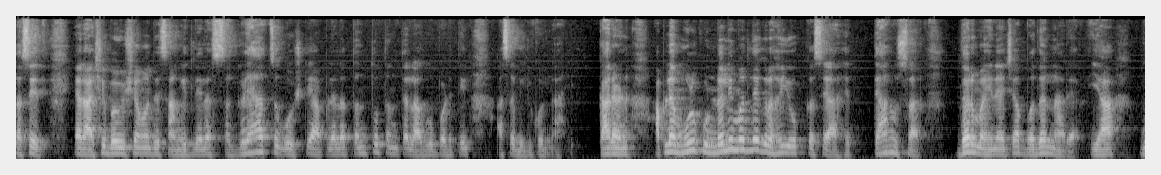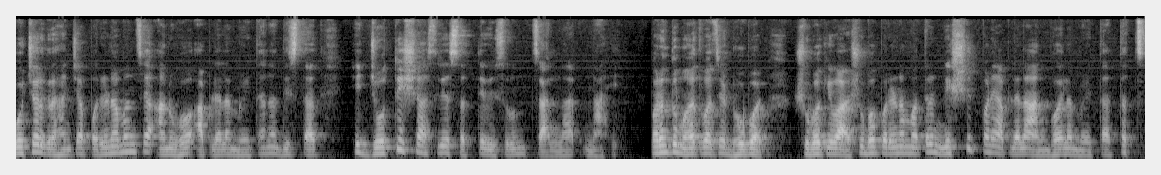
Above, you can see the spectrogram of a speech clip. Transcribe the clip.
तसेच या राशी भविष्यामध्ये सांगितलेल्या सगळ्याच गोष्टी आपल्याला तंतोतंत लागू पडतील असं बिलकुल नाही. कारण आपल्या मूळ कुंडलीमधले ग्रहयोग कसे आहेत त्यानुसार दर महिन्याच्या बदलणाऱ्या या गोचर ग्रहांच्या परिणामांचे अनुभव आपल्याला मिळताना दिसतात हे ज्योतिषशास्त्रीय सत्य विसरून चालणार नाही. परंतु महत्त्वाचे ढोबळ शुभ किंवा अशुभ परिणाम मात्र निश्चितपणे आपल्याला अनुभवायला मिळतातच.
